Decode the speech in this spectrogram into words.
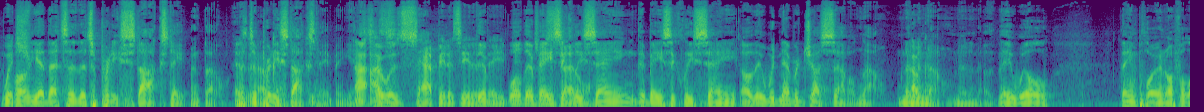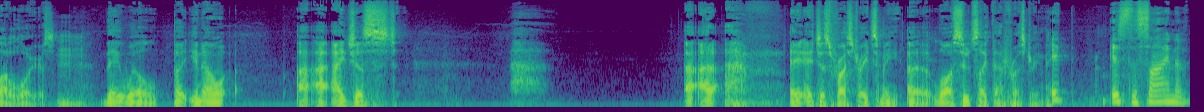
Which Well, yeah, that's a that's a pretty stock statement, though. Is That's it? a pretty Okay. stock statement. Yes. I, I was happy to see that They're- they. well, they're just basically settle. saying they're basically saying, oh, they would never just settle. No, no, Okay. no, no, no, no, no. They will. They employ an awful lot of lawyers. Hmm. They will, but you know, I, I, I just, I, I, it, it just frustrates me. Uh, lawsuits like that frustrate me. It is the sign of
